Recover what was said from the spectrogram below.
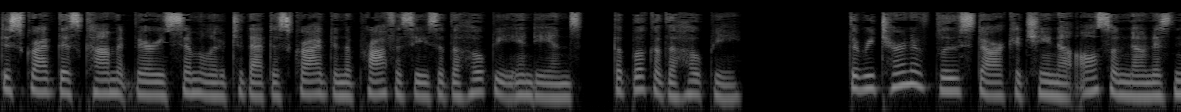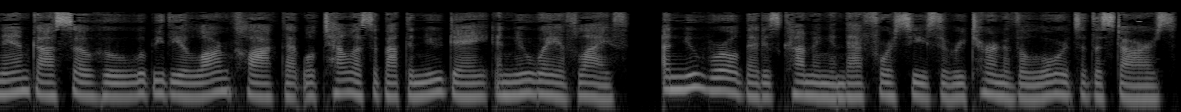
described this comet very similar to that described in the prophecies of the Hopi Indians, the Book of the Hopi. The return of blue star Kachina, also known as Nanga Sohu, will be the alarm clock that will tell us about the new day and new way of life, a new world that is coming and that foresees the return of the Lords of the Stars.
